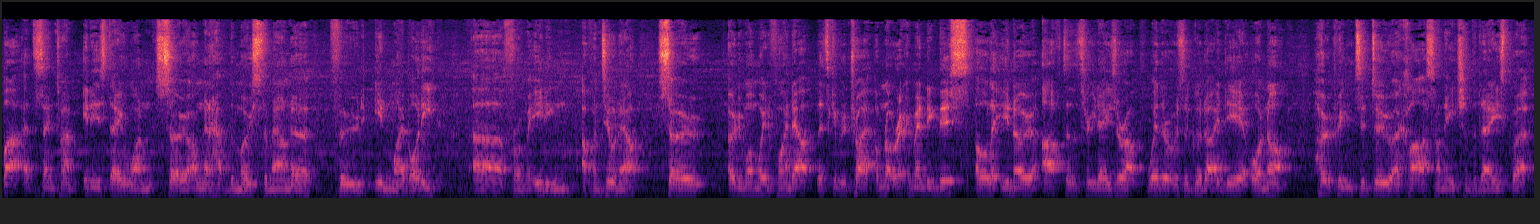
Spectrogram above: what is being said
but at the same time, it is day one, so I'm gonna have the most amount of food in my body uh, from eating up until now. So only one way to find out. Let's give it a try. I'm not recommending this. I'll let you know after the three days are up whether it was a good idea or not. Hoping to do a class on each of the days, but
